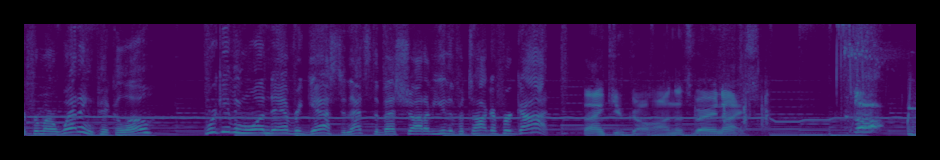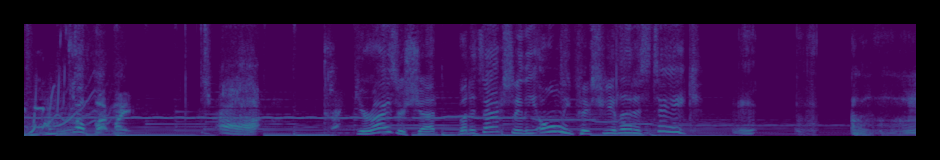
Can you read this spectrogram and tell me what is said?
from our wedding, Piccolo. We're giving one to every guest, and that's the best shot of you the photographer got. Thank you, Gohan. That's very nice. Ah! Oh, but my... Ah! Your eyes are shut, but it's actually the only picture you let us take. Mm.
